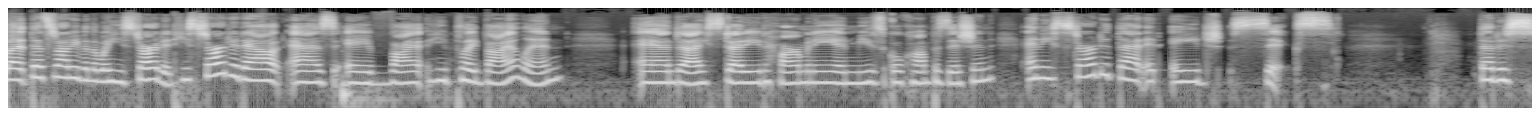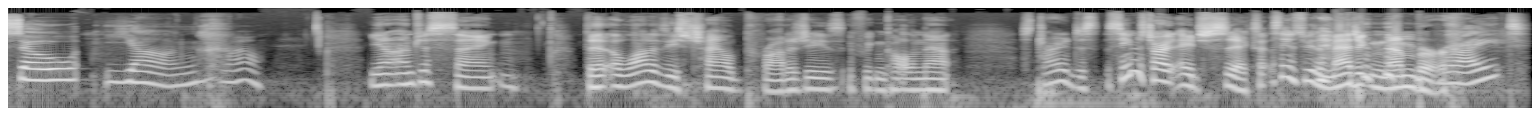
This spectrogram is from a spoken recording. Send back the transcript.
But that's not even the way he started. He started out as a vi- he played violin and I uh, studied harmony and musical composition and he started that at age 6. That is so young. Wow. You know, I'm just saying that a lot of these child prodigies, if we can call them that, started to seem to start at age six. That seems to be the magic number. Right?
